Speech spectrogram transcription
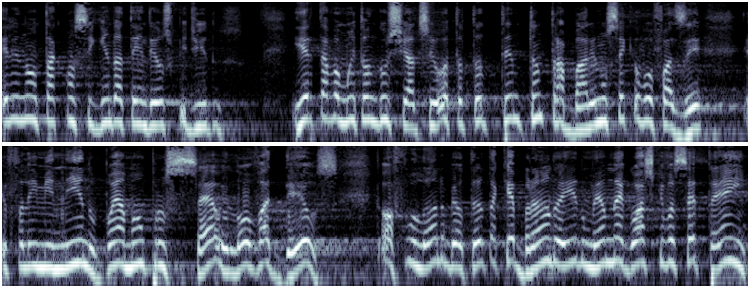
ele não está conseguindo atender os pedidos. E ele estava muito angustiado, Senhor, estou tendo tanto trabalho, eu não sei o que eu vou fazer. Eu falei, menino, põe a mão para o céu e louva a Deus. Ó, fulano, Beltrano está quebrando aí no mesmo negócio que você tem.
